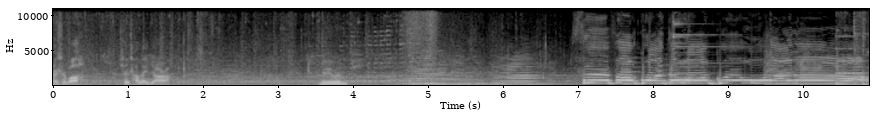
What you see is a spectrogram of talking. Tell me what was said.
开始吧，先查哪家啊？没问题。四方馆的王昆吾来了！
